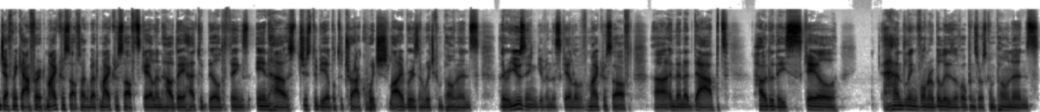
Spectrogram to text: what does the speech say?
Jeff McAffer at Microsoft, talking about Microsoft scale and how they had to build things in house just to be able to track which libraries and which components they're using, given the scale of Microsoft, uh, and then adapt how do they scale handling vulnerabilities of open source components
